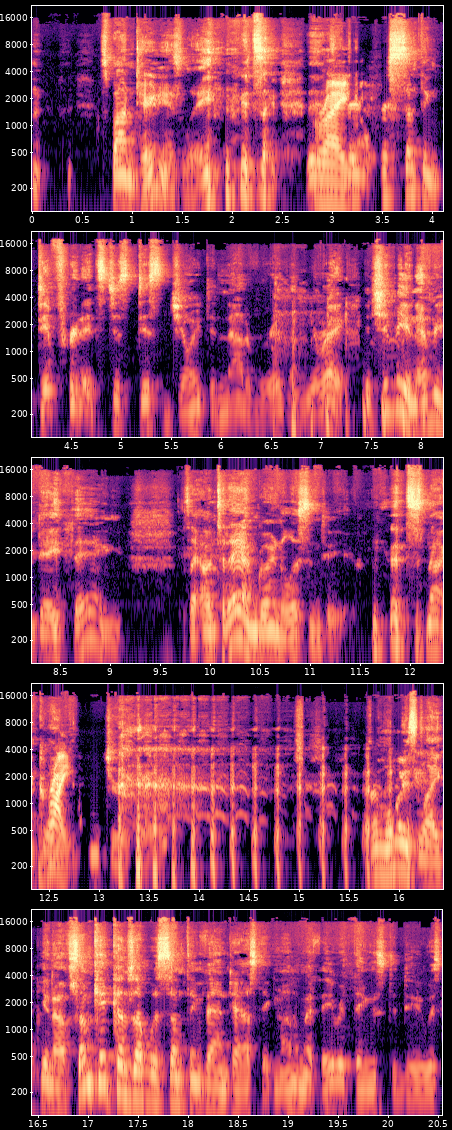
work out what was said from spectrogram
spontaneously. it's like, Right. there- there's something different. It's just disjointed and out of rhythm. You're right. It should be an everyday thing. It's like, oh, today I'm going to listen to you. it's not quite Right. future. I'm always like, you know, if some kid comes up with something fantastic, one of my favorite things to do is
